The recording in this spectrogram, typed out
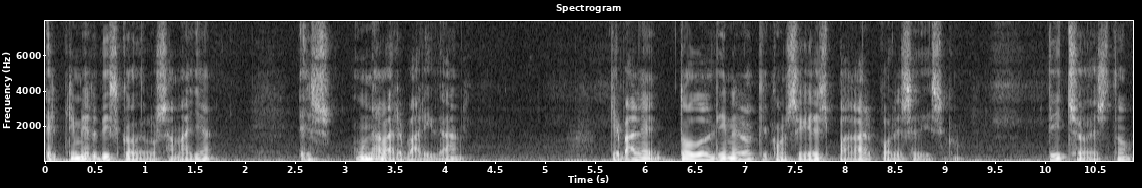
el primer disco de los Amaya es una barbaridad que vale todo el dinero que conseguís pagar por ese disco. Dicho esto,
